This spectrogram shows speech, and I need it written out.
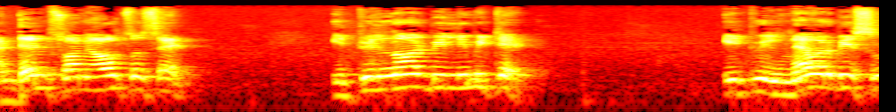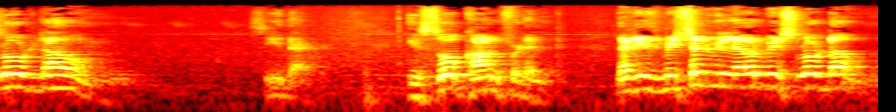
And then Swami also said, it will not be limited. It will never be slowed down. See that. He's so confident that his mission will never be slowed down.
